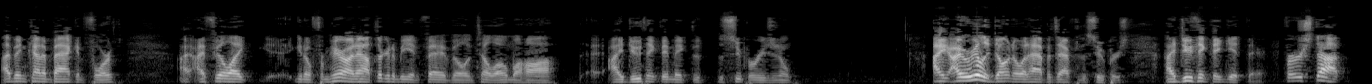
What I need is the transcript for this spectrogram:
I've been kind of back and forth. I, I feel like, you know, from here on out, they're going to be in Fayetteville until Omaha. I do think they make the, the Super Regional I, I really don't know what happens after the Supers. I do think they get there. First up,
